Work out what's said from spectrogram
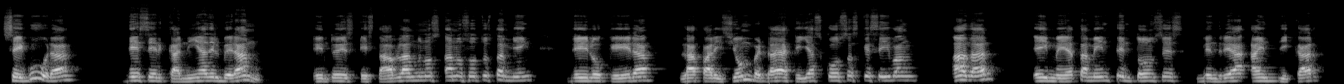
segura de cercanía del verano. Entonces está hablándonos a nosotros también de lo que era la aparición, ¿verdad? De aquellas cosas que se iban a dar e inmediatamente entonces vendría a indicar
